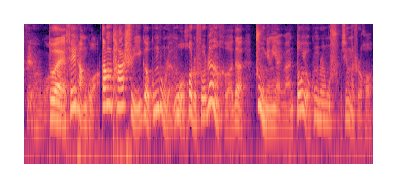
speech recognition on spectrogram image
非常广。对，非常广。当他是一个公众人物，或者说任何的著名演员都有公众人物属性的时候，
